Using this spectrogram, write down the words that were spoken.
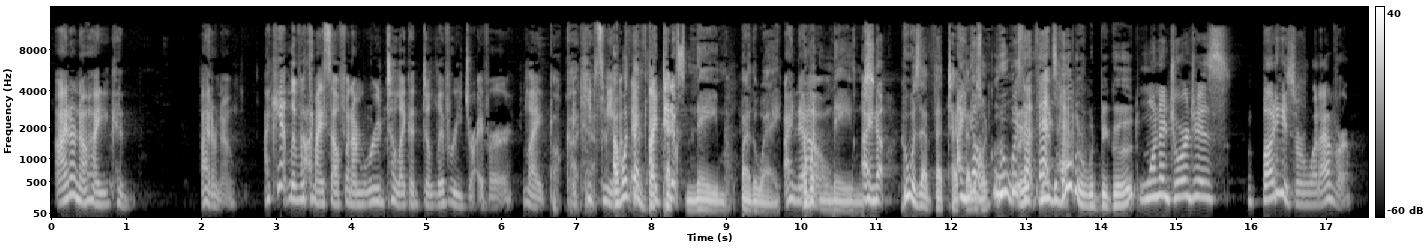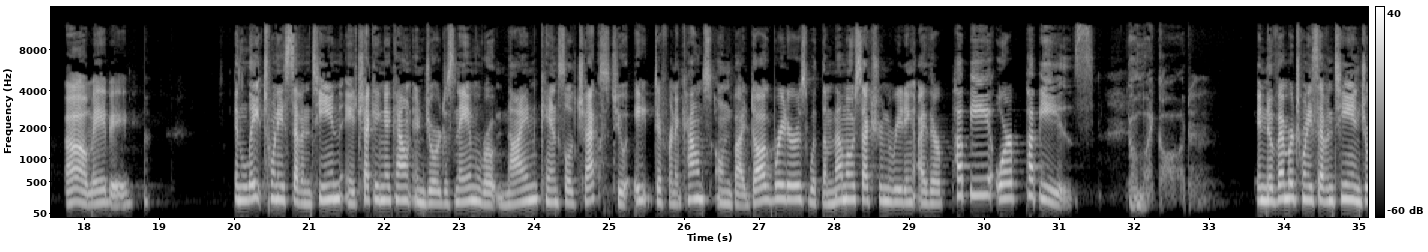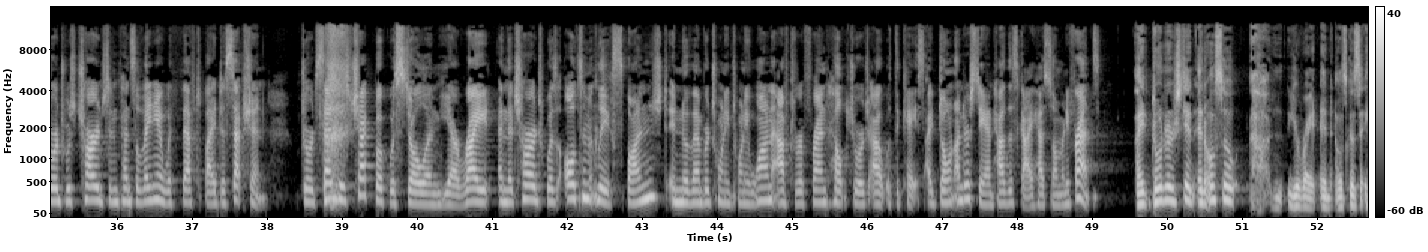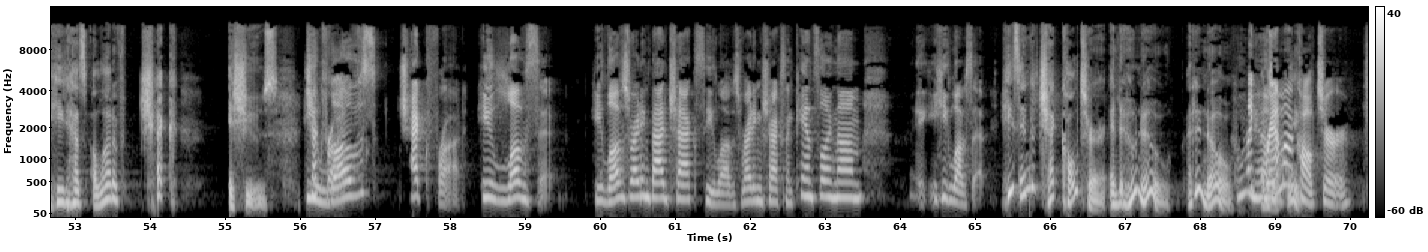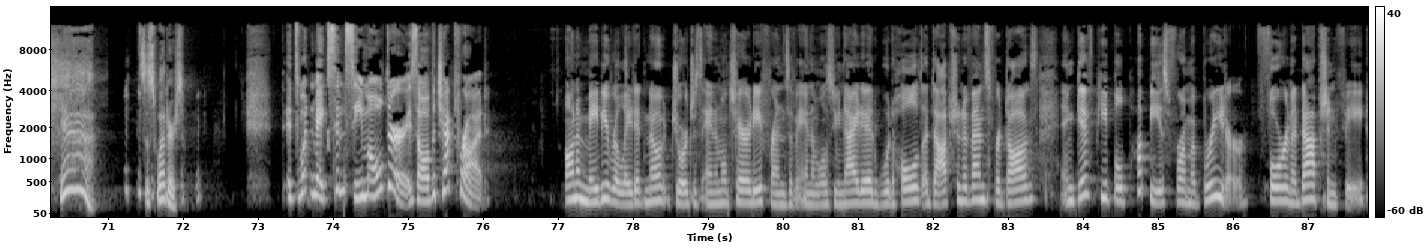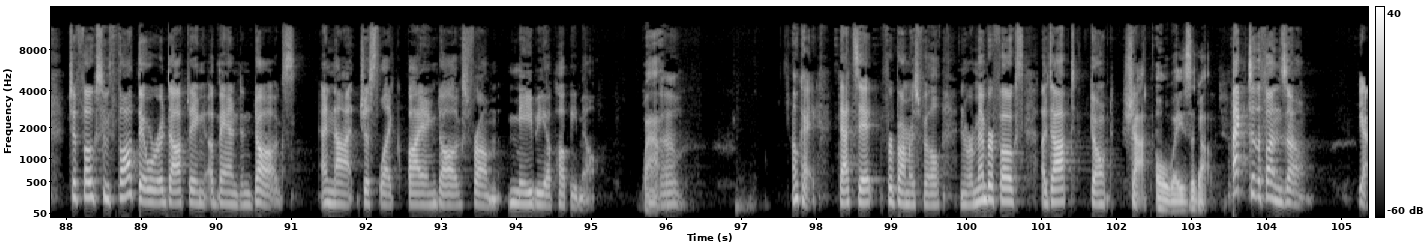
I don't know how you could. I don't know. I can't live with I- myself when I'm rude to like a delivery driver. Like Oh God. it keeps yeah. me. I want that I vet did it. tech's name, by the way. I know. I want know. names. I know Who was that vet tech I that was know. like, Who "Ooh, was that vet tech?" Devolder would be good. one of George's buddies or whatever. Oh, maybe. In late 2017, a checking account in George's name wrote nine canceled checks to eight different accounts owned by dog breeders, with the memo section reading either puppy or puppies. Oh my God. In November 2017, George was charged in Pennsylvania with theft by deception, George said his checkbook was stolen, yeah, right, and the charge was ultimately expunged in November 2021 after a friend helped George out with the case. I don't understand how this guy has so many friends. I don't understand. And also, you're right. And I was going to say, he has a lot of check issues. He Check fraud. loves check fraud. He loves it. He loves writing bad checks. He loves writing checks and canceling them. He loves it. He's into check culture. And who knew? I didn't know. Who Like knew? grandma culture. Yeah. It's the sweaters. It's what makes him seem older, is all the check fraud. On a maybe related note, George's animal charity, Friends of Animals United, would hold adoption events for dogs and give people puppies from a breeder for an adoption fee to folks who thought they were adopting abandoned dogs and not just like buying dogs from maybe a puppy mill. Wow. Oh. Okay, that's it for Bummersville. And remember, folks, adopt, don't shop. Always adopt. Back to the fun zone. Yeah.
